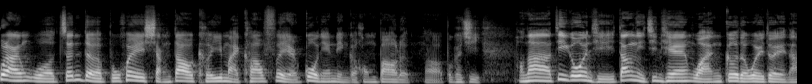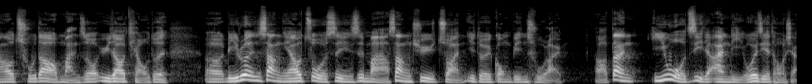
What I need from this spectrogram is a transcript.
不然我真的不会想到可以买 Cloudflare 过年领个红包了啊！不客气。好，那第一个问题，当你今天玩哥的卫队，然后出到满之后遇到条顿，呃，理论上你要做的事情是马上去转一堆工兵出来啊。但以我自己的案例，我会直接投降。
